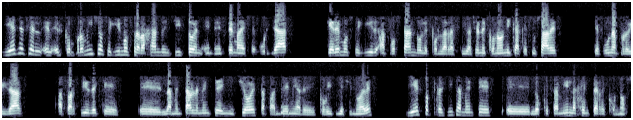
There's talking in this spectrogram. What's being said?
Y ese es el, el, compromiso, seguimos trabajando, insisto, en, el tema de seguridad, queremos seguir apostándole por la reactivación económica, que tú sabes que fue una prioridad a partir de que eh, lamentablemente inició esta pandemia de COVID-19 y esto precisamente es eh, lo que también la gente reconoce,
